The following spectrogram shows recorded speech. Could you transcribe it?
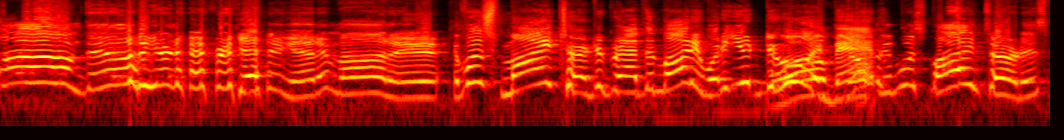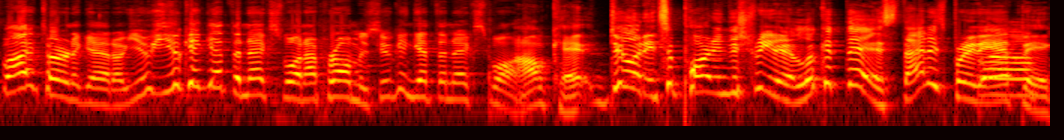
Boom, dude. You're never getting any money. It was my turn to grab the money. What are you doing, Nope, man? nope, it was my turn. It's my turn again. Oh, You you can get the next one. I promise. You can get the next one. Okay, dude, it's a part in the street. Look at this. That is pretty epic.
